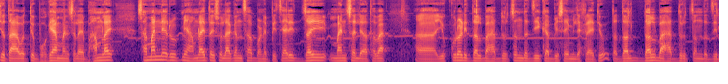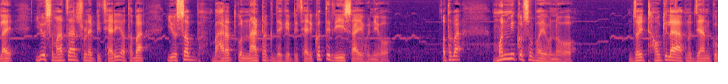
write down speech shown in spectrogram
त्यो त अब त्यो भोग्या मान्छेलाई हामीलाई सामान्य रूपमा हामीलाई त यसो लागन्छ भने पछाडि जै मान्छेले अथवा यो कुरडी दलबहादुर चन्दजीका विषयमा लेखाइ थियो त दल दलबहादुर चन्दजीलाई यो समाचार सुने पछाडि अथवा यो सब भारतको नाटक देखे पछाडि कति रिस आयो हुने हो? अथवा मन्मी कसो भयो हुनु हो? जै ठाउँकीलाई आफ्नो ज्यानको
